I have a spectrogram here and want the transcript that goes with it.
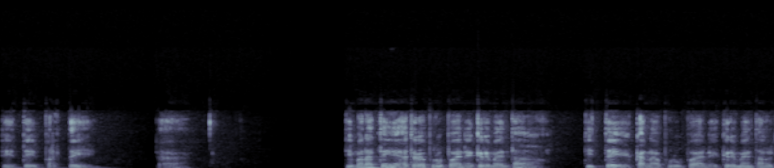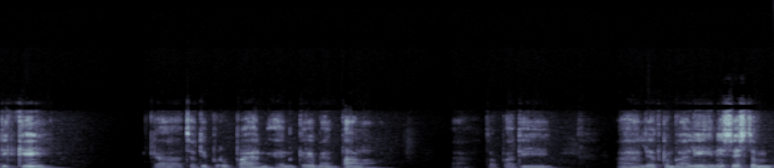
dt per t ya. di mana t adalah perubahan inkremental di T karena perubahan inkremental di G. Ya, jadi perubahan inkremental. Ya, coba di uh, lihat kembali ini sistem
